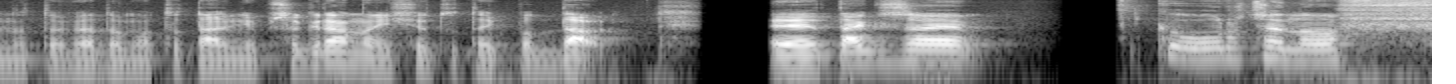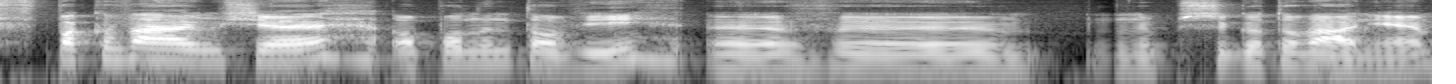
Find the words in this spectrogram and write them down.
no to wiadomo, totalnie przegrana i się tutaj poddałem. Także kurczę, no wpakowałem się oponentowi e, w mm, przygotowanie.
